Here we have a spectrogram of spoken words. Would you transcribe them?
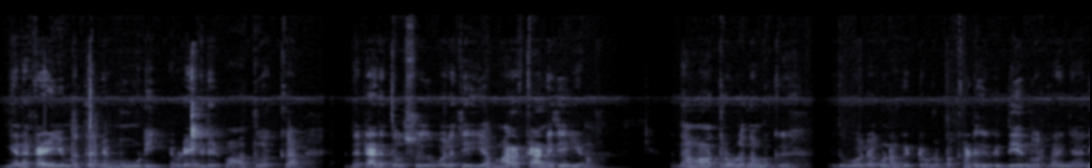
ഇങ്ങനെ കഴിയുമ്പോൾ തന്നെ മൂടി എവിടെയെങ്കിലും ഒരു ഭാഗത്ത് വെക്കുക എന്നിട്ട് അടുത്ത ദിവസം ഇതുപോലെ ചെയ്യുക മറക്കാണ്ട് ചെയ്യണം. എന്നാൽ മാത്രമേ ഉള്ളൂ നമുക്ക് ഇതുപോലെ ഗുണം കിട്ടുള്ളൂ. അപ്പോൾ കടുക് വിദ്യ എന്ന് പറഞ്ഞു കഴിഞ്ഞാൽ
